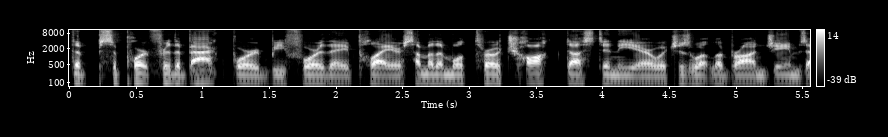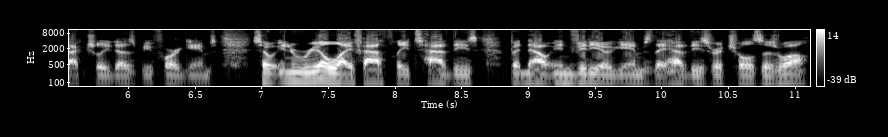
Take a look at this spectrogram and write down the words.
the support for the backboard before they play, or some of them will throw chalk dust in the air, which is what LeBron James actually does before games. So in real life, athletes have these, but now in video games, they have these rituals as well.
